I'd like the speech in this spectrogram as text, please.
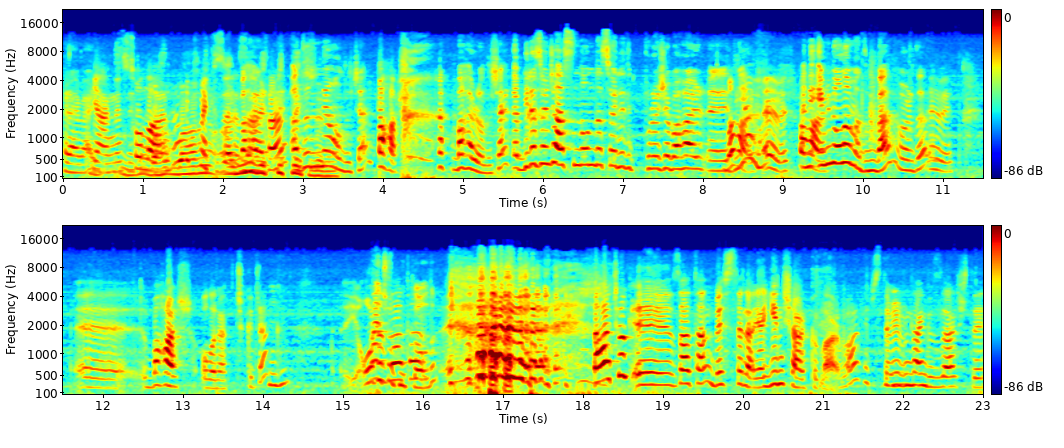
Karar verdiniz Yani solo Bahar- baharın bitmek üzere albümü Bahar. zaten. bitmek Adın üzere. ne olacak? Bahar. Bahar olacak. E, Biraz önce aslında onu da söyledik. Proje Bahar, e, Bahar, diye ama evet. hani bahar. emin olamadım ben orada. Evet. Ee, bahar olarak çıkacak. Hı hı. Ee, Orada ben çok zaten mutlu oldum. daha çok e, zaten besteler, yani yeni şarkılar var. Hepsi de birbirinden güzel işte.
